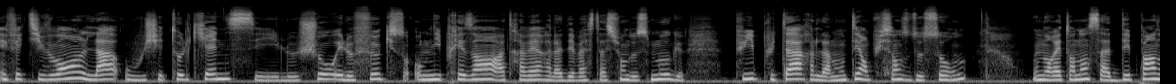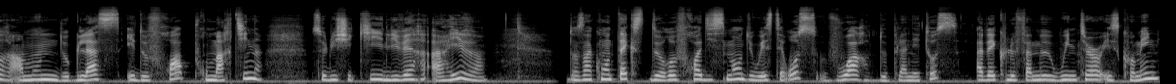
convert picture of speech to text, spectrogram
Effectivement, là où chez Tolkien, c'est le chaud et le feu qui sont omniprésents à travers la dévastation de Smog, puis plus tard la montée en puissance de Sauron, on aurait tendance à dépeindre un monde de glace et de froid pour Martine, celui chez qui l'hiver arrive. Dans un contexte de refroidissement du Westeros, voire de Planetos, avec le fameux Winter is Coming,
